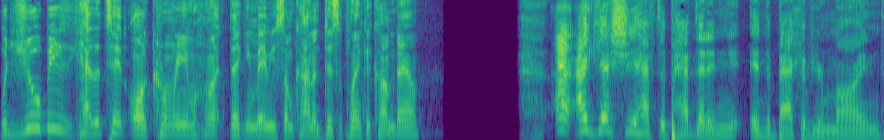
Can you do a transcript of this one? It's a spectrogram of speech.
Would you be hesitant on Kareem Hunt thinking maybe some kind of discipline could come down? I, I guess you have to have that in in the back of your mind.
